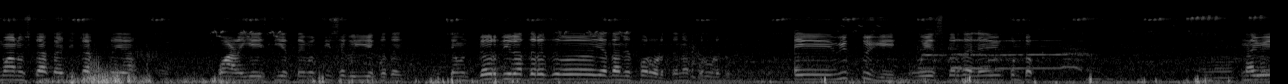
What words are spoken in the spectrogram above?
माणूस टाकायची टाकतं या. पाणी यायचं येतं आहे ती सगळी एकच आहे. त्यामुळे दर दिला तरच या दांद्यात परवडतं ना परवडत नाही. विकतोय की वयस्कर झाल्या विकून टाक अं, नवी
